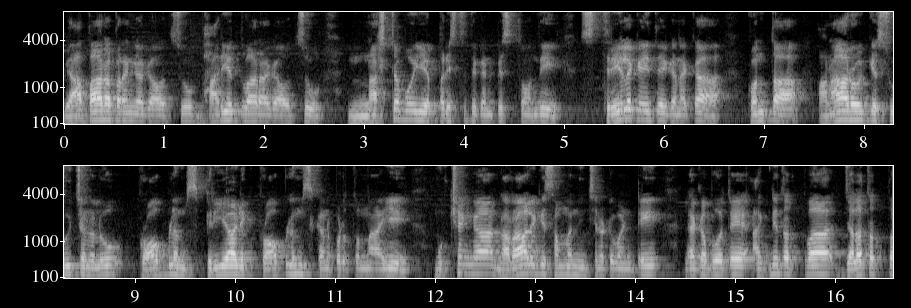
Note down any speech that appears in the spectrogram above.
వ్యాపారపరంగా కావచ్చు భార్య ద్వారా కావచ్చు నష్టపోయే పరిస్థితి కనిపిస్తోంది. స్త్రీలకైతే కనుక కొంత అనారోగ్య సూచనలు ప్రాబ్లమ్స్ పీరియాడిక్ ప్రాబ్లమ్స్ కనపడుతున్నాయి. ముఖ్యంగా నరాలకి సంబంధించినటువంటి లేకపోతే అగ్నితత్వ జలతత్వ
